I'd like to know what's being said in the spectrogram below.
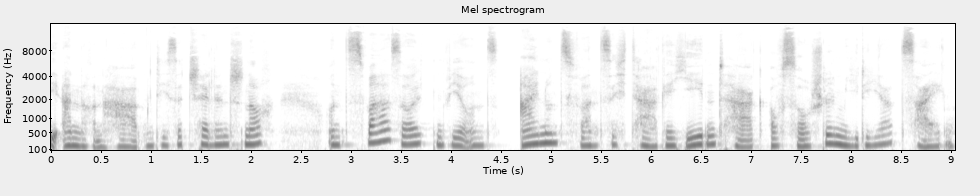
die anderen haben diese Challenge noch. Und zwar sollten wir uns 21 Tage jeden Tag auf Social Media zeigen.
